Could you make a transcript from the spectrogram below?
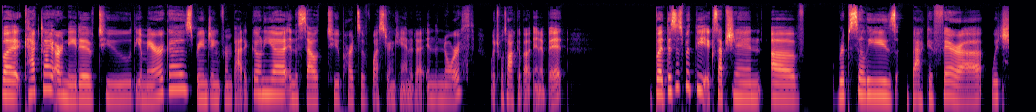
But cacti are native to the Americas, ranging from Patagonia in the south to parts of Western Canada in the north, which we'll talk about in a bit. But this is with the exception of Rhipsalis baccifera, which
